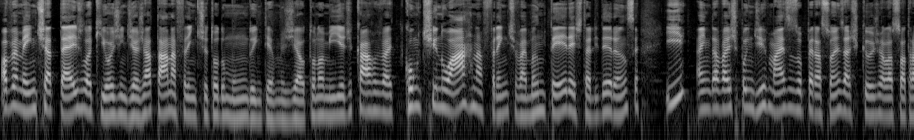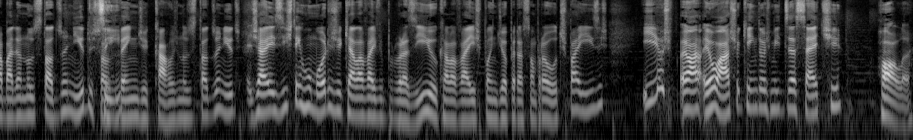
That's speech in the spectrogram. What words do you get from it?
obviamente, a Tesla, que hoje em dia já está na frente de todo mundo em termos de autonomia de carros, vai continuar na frente, vai manter esta liderança e ainda vai expandir mais as operações. Acho que hoje ela só trabalha nos Estados Unidos, só Sim. vende carros nos Estados Unidos. Já existem rumores de que ela vai vir para o Brasil, que ela vai expandir a operação para outros países. E eu, eu acho que em 2017 rola.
